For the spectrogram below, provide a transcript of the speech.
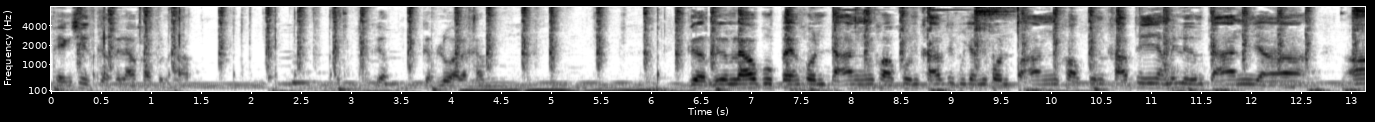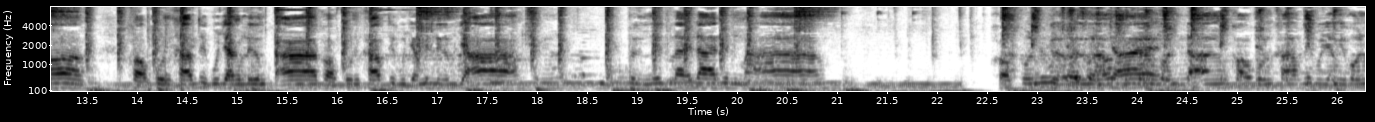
เพลงชื่อเกือบไปแล้วขอบคุณครับ เกือบเกือบรั่วแล้วครับ เกือบลืมแล้วกูเป็นคนดัง ขอบคุณครับที่กูยังมีคนฟัง ขอบคุณครับที่ยังไม่ลืมกันอย่าอ่าขอบคุณครับที่กูยังลืมตา ขอบคุณครับที่กูยังไม่ลืมยา เพิ่งนึกรายได้ขึ้นมา ขอบคุณที่กูช่วยสนใจคนดัง ขอบคุณครับที่กูยังมีคน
